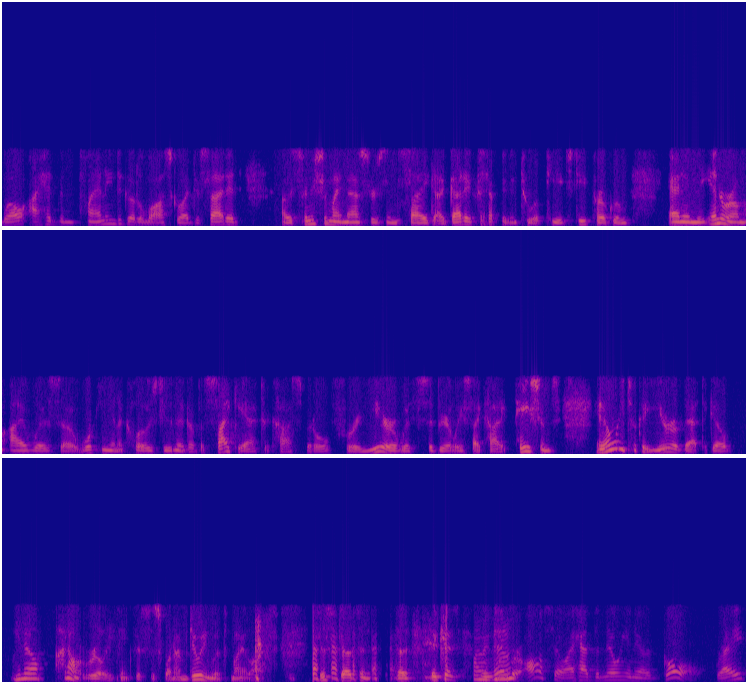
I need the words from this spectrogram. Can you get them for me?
Well, I had been planning to go to law school. I decided I was finishing my master's in psych. I got accepted into a PhD program, and in the interim, I was uh, working in a closed unit of a psychiatric hospital for a year with severely psychotic patients. It only took a year of that to go. You know, I don't really think this is what I'm doing with my life. this doesn't uh, because Mhm. remember also I had the millionaire goal, right?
